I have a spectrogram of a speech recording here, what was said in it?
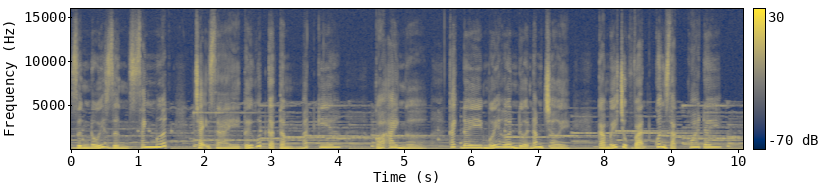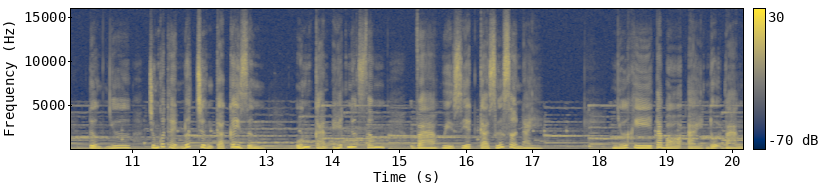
rừng nối rừng xanh mướt chạy dài tới hút cả tầm mắt kia. Có ai ngờ, cách đây mới hơn nửa năm trời, cả mấy chục vạn quân giặc qua đây. Tưởng như chúng có thể nuốt chửng cả cây rừng, uống cạn hết nước sông và hủy diệt cả xứ sở này. Nhớ khi ta bỏ ải nội vàng,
